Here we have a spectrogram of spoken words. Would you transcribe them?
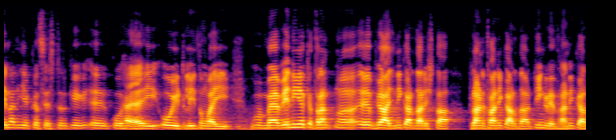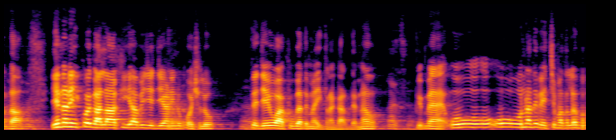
ਇਹਨਾਂ ਦੀ ਇੱਕ ਸਿਸਟਰ ਕੇ ਕੋਈ ਹੈ ਹੀ ਉਹ ਇਟਲੀ ਤੋਂ ਆਈ। ਮੈਂ ਵੀ ਨਹੀਂ ਆ ਕਿ ਇਹ ਫਿਆਜ ਨਹੀਂ ਕਰਦਾ ਰਿਸ਼ਤਾ ਫਲਾਣੇ ਥਾਂ ਨਹੀਂ ਕਰਦਾ ਢਿੰਗੜੇ ਥਾਂ ਨਹੀਂ ਕਰਦਾ। ਇਹਨਾਂ ਨੇ ਇੱਕੋ ਹੀ ਗੱਲ ਆਖੀ ਆ ਵੀ ਜੇ ਜਿਆਣੀ ਨੂੰ ਪੁੱਛ ਲਓ। ਤੇ ਜੇ ਉਹ ਆਖੂਗਾ ਤੇ ਮੈਂ ਇਸ ਤਰ੍ਹਾਂ ਕਰ ਦਿੰਦਾ ਅੱਛਾ। ਵੀ ਮੈਂ ਉਹ ਉਹ- ਉਹ ਉਹਨਾਂ ਦੇ ਵਿੱਚ ਮਤਲਬ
